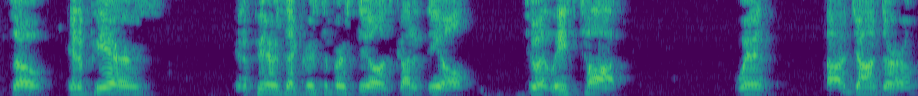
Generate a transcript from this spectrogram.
So it appears, it appears that Christopher Steele has cut a deal to at least talk with uh, John Durham,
